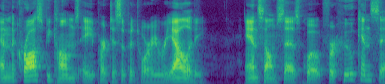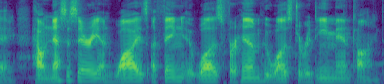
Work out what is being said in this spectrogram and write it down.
and the cross becomes a participatory reality. Anselm says, quote, For who can say how necessary and wise a thing it was for him who was to redeem mankind,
